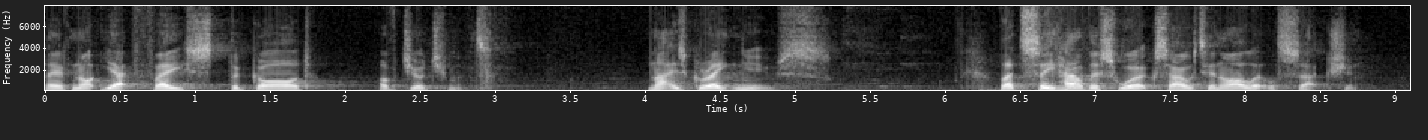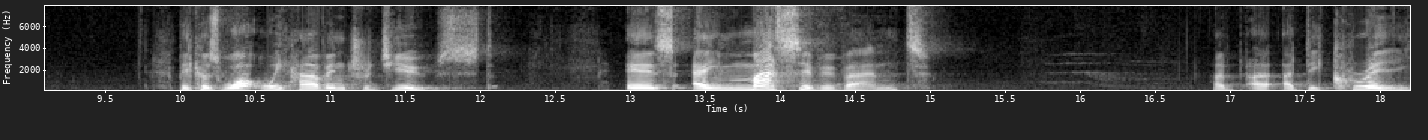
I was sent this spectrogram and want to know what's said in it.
they have not yet faced the God of judgment. And that is great news. Let's see how this works out in our little section. Because what we have introduced is a massive event, a, a, a, decree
